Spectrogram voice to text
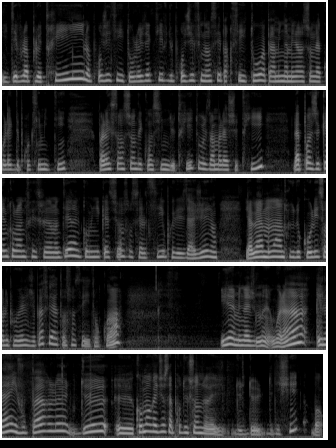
ils développent le tri, le projet CITO. L'objectif du projet financé par CITO a permis une amélioration de la collecte de proximité par l'extension des consignes de tri, tous les emballages de tri, la poste de tri supplémentaires et une communication sur celle-ci auprès des usagers. Donc, il y un moment un truc de coller sur les poubelles, j'ai pas fait attention à CITO encore. Et aménagement, voilà. Et là, il vous parle de euh, comment réduire sa production de, de- déchets. Bon,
